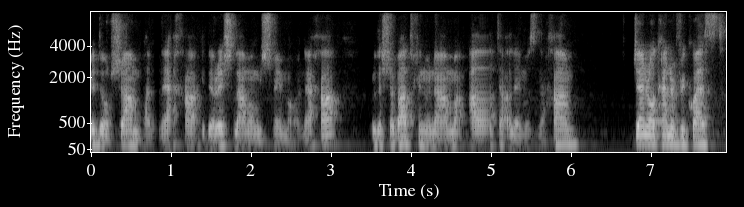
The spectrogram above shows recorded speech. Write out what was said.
Bidorsham Panecha, Hiderish Lamo Mishmei Ma'onecha, Shabbat Chinunam Alta Ale Muznacham. General kind of request,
